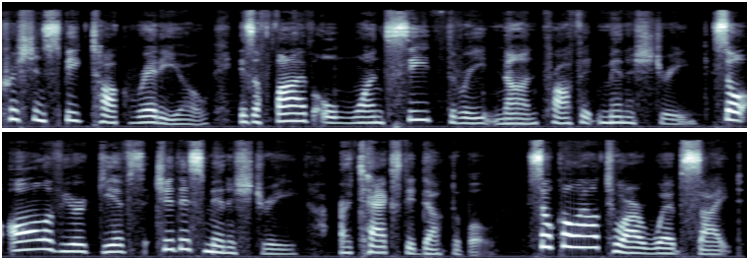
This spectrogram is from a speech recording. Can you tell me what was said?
Christians Speak Talk Radio is a 501c3 nonprofit ministry, so all of your gifts to this ministry are tax deductible. So go out to our website,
